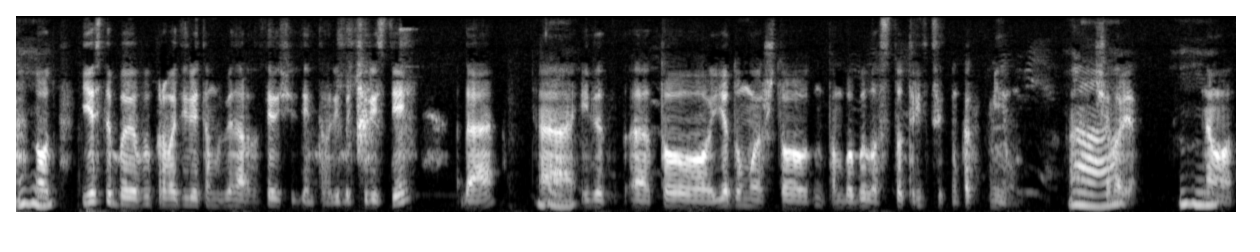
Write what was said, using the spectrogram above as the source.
Угу. Вот, если бы вы проводили там вебинар на следующий день, там, либо через день, да, да. А, или, а, то я думаю, что ну, там бы было 130, ну, как минимум. А-а-а. человек. Угу. Ну, вот.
